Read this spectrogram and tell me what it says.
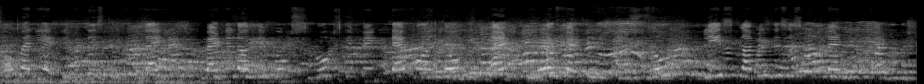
so many activities like battle of the books, rope skipping, taekwondo and more activities. So please come in this school and be admission.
